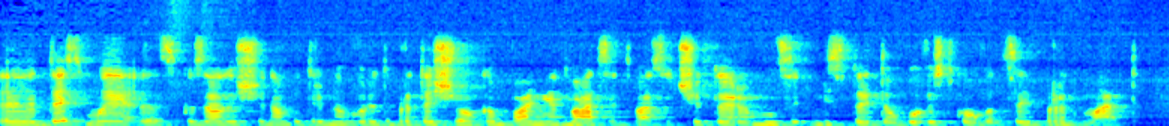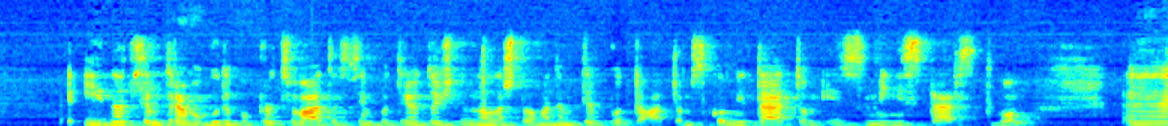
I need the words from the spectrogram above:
Е, Десь ми е, сказали, що нам потрібно говорити про те, що кампанія 2024 мусить містити обов'язково цей предмет. І над цим треба буде попрацювати всім патріотично налаштованим депутатам з комітетом і з міністерством. Е,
